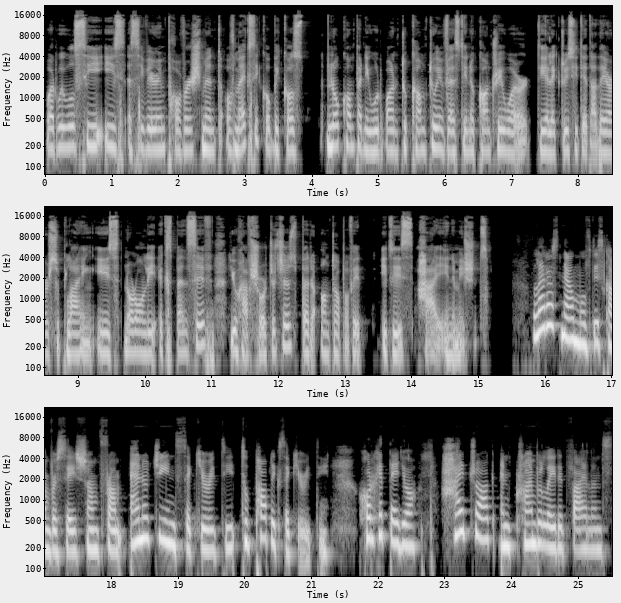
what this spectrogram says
what we will see is a severe impoverishment of Mexico because no company would want to come to invest in a country where the electricity that they are supplying is not only expensive, you have shortages, but on top of it, it is high in emissions. Let us now move this conversation from energy insecurity to public security. Jorge Tello, high drug and crime related violence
